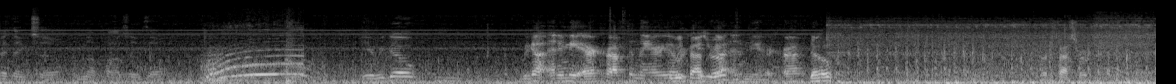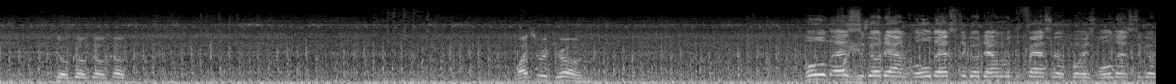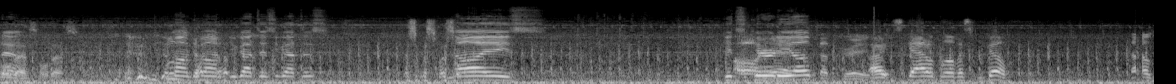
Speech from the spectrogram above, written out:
I think so. I'm not positive though. Here we go. We got enemy aircraft in the area. Can we pass we got enemy aircraft. No. Go to fast rope. Go, go, go, go. Why is there a drone? Hold S to Please. go down. Hold S to go down with the fast rope, boys. Hold S to go down. Hold. S, hold S. Come on, come on. You got this. You got this. Nice. Get Oh, security yeah, up. That's great. Alright, scatter Globus, go. That was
